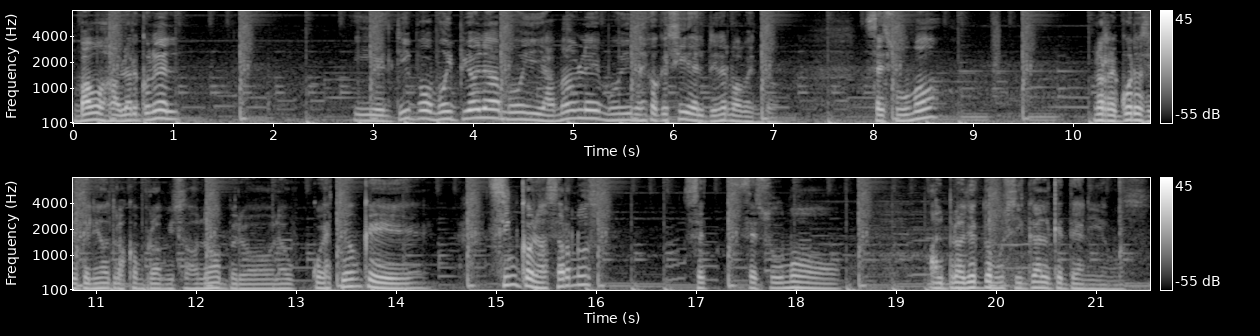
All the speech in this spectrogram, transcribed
vamos a hablar con él. Y el tipo muy piola, muy amable, muy nos dijo que sí del primer momento. Se sumó no recuerdo si tenía otros compromisos o no, pero la cuestión que sin conocernos se, sumó al proyecto musical que teníamos.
